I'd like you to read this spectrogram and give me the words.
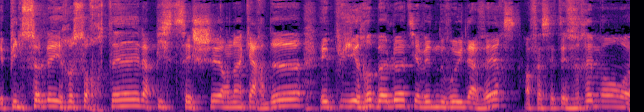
et puis le soleil ressortait, la piste séchait en un quart d'heure, et puis rebelote, il y avait de nouveau une averse. Enfin, c'était vraiment,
